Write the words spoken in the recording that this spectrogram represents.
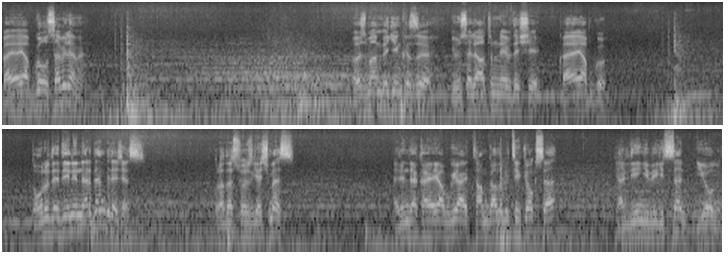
Kaya yapgı olsa bile mi? Özmen Bek'in kızı, Günsel Hatun'un evdeşi, Kaya Yapgu. Doğru dediğini nereden bileceğiz? Burada söz geçmez. Elinde Kaya Yabgu'ya ait tamgalı bitik yoksa geldiğin gibi gitsen iyi olur.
